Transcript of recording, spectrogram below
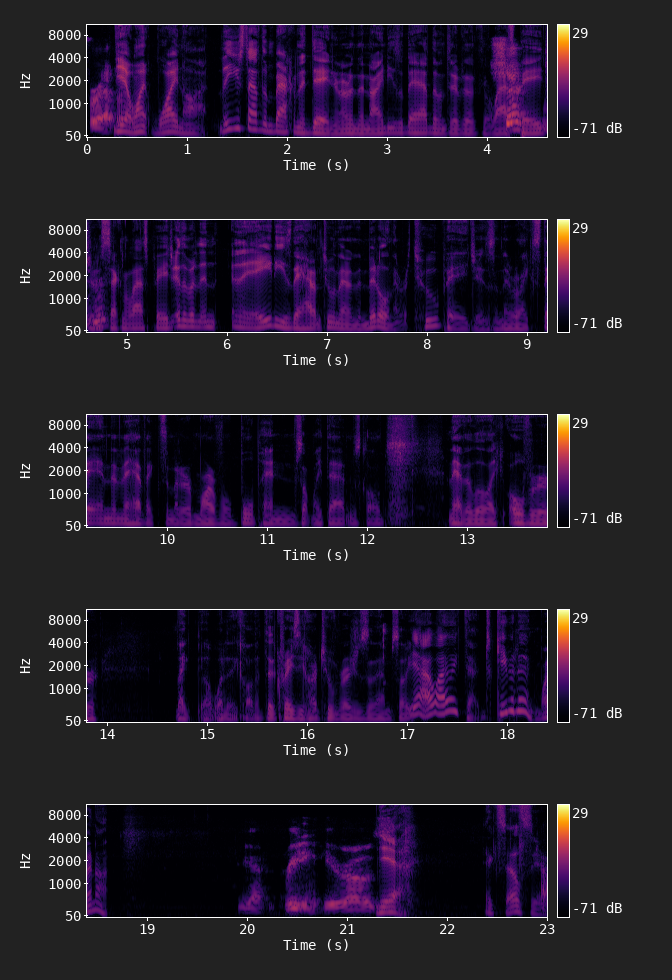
forever. Yeah, why why not? They used to have them back in the day. You remember in the nineties when they had them? They were like the last Sure, page or the mhm. second to last page. And then in, in the eighties they had them too, and they're in the middle, and there were two pages, and they were like Stan, And then they had like some other Marvel bullpen, something like that. It was called. And they had the little like over, like uh, what do they call it? The crazy cartoon versions of them. So yeah, I, I like that. Just keep it in. Why not? Yeah. Reading Heroes. Yeah, Excelsior.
